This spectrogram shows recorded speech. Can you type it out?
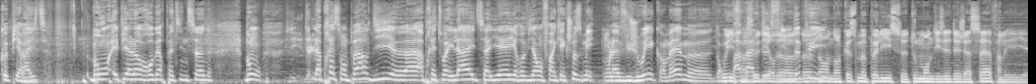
Copyright. Bon, et puis alors Robert Pattinson. Bon, la presse en parle, dit euh, après Twilight, ça y est, il revient enfin à quelque chose, mais on l'a vu jouer quand même euh, dans Oui, pas enfin, mal je veux de dire, films dans, depuis. dans- dans Cosmopolis, euh, tout le monde disait déjà ça. Enfin, les,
